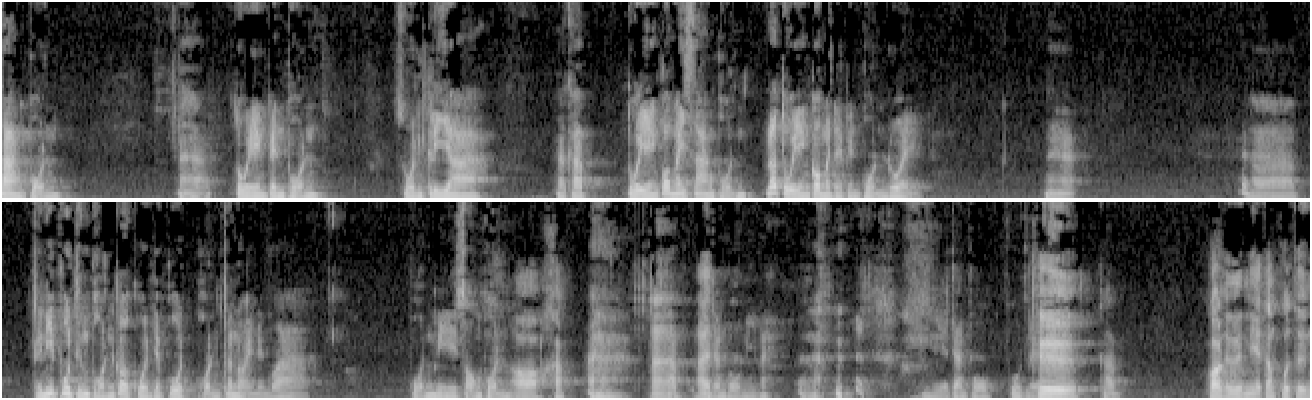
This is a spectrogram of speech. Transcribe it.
สร้างผลนะฮะตัวเองเป็นผล ส่วนกริยานะครับ ตัวเองก็ไม่สร้างผล แล้วตัวเองก็ไม่ได้เป็นผลด้วยนะฮะ ทีนี้พูดถึงผลก็ควรจะพูดผลสักหน่อยหนึ่งว่า ผลมีสองผลอ๋อครับอ่าอาจารย์โบมีไหมมีอาจารย์โฟพูดเลยคือครับ ก่อนอื่นเนี่ยต้องพูดถึง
